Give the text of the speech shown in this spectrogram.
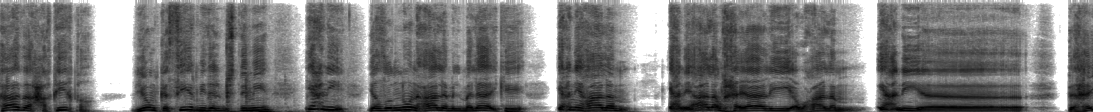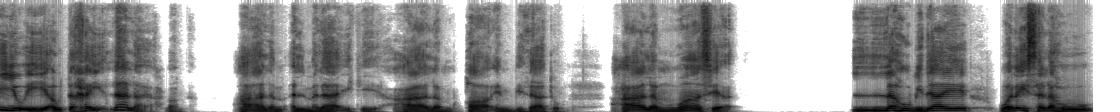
هذا حقيقة. اليوم كثير من المسلمين يعني يظنون عالم الملائكة يعني عالم يعني عالم خيالي أو عالم يعني آه، تهيئي أو تخيل لا لا يا أحبابنا. عالم الملائكة عالم قائم بذاته عالم واسع له بداية وليس له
